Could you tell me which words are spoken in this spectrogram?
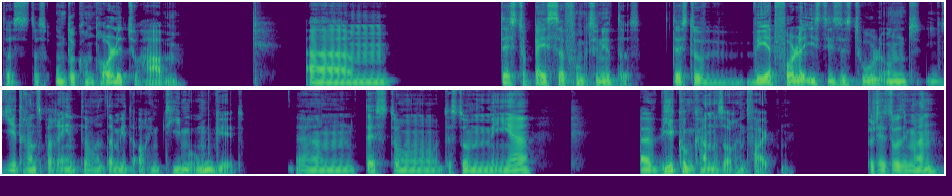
das das unter Kontrolle zu haben, ähm, desto besser funktioniert das. Desto wertvoller ist dieses Tool und je transparenter man damit auch im Team umgeht, ähm, desto desto mehr, äh, Wirkung kann das auch entfalten. Verstehst du, was ich meine?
